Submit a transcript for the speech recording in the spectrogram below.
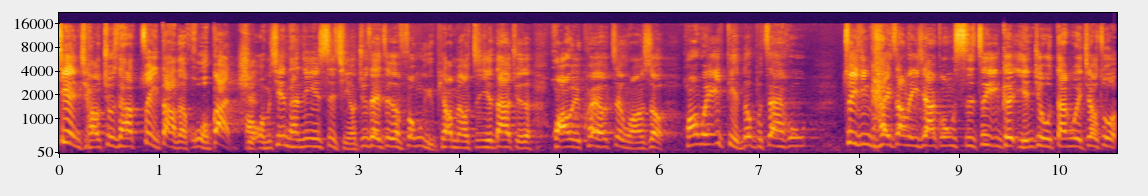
剑桥就是他最大的伙伴。好，我们先谈这件事情哦。就在这个风雨飘渺之间，大家觉得华为快要阵亡的时候，华为一点都不在乎。最近开张了一家公司，这一个研究单位叫做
